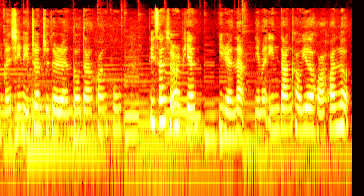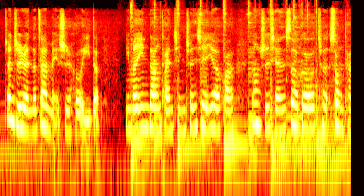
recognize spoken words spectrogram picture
你们心里正直的人都当欢呼。第三十二篇，一人呐，你们应当靠耶和华欢乐，正直人的赞美是合宜的。你们应当弹琴称谢耶和华，用诗前瑟歌称颂他，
